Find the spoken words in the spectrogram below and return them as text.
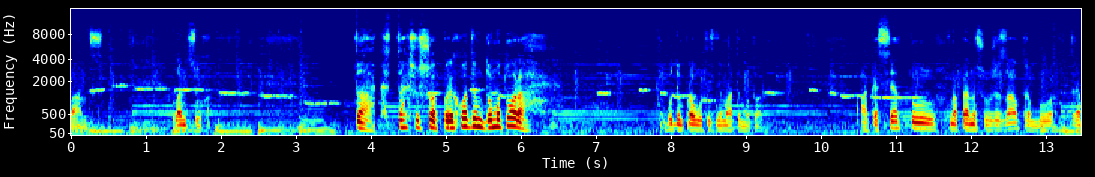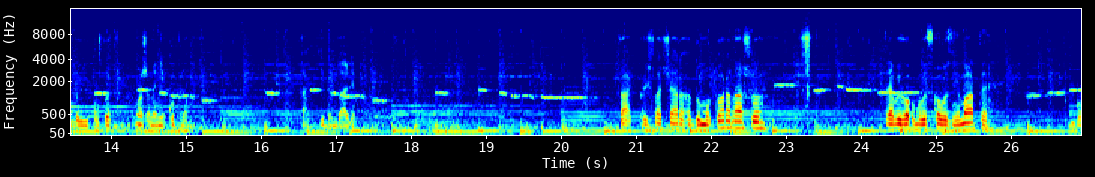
ланц. ланцюг. Так, так що що, переходимо до мотора. Будемо пробувати знімати мотор. А касету, напевно, що вже завтра, бо треба її купити. Може нині куплю. Так, їдемо далі. Так, прийшла черга до мотора нашого. Треба його обов'язково знімати, бо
